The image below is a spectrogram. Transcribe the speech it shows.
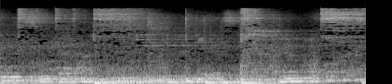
Felicidade não vou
